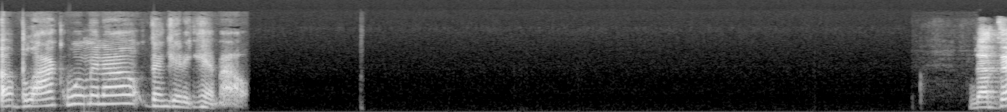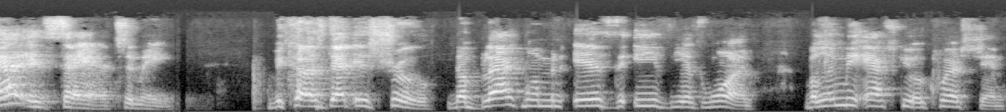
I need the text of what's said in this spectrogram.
a black woman out than getting him out. Now that is sad to me because that is true. The black woman is the easiest one. But let me ask you a question.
